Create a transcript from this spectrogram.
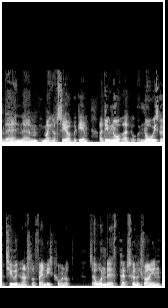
then um, he might not see out the game. I do know that Norway's got two international friendlies coming up, so I wonder if Pep's going to try and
